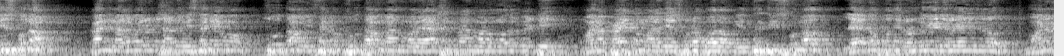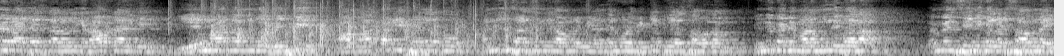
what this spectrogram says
తీసుకుందాం. కానీ నలభై రెండు శాతం ఇస్తేనేమో చూద్దాం ఇస్తేనేమో చూద్దాం కానీ మన యాక్షన్ ప్లాన్ మనం మొదలుపెట్టి మన ప్రయత్నం మనం చేసుకుంటూ పోదాం. ఇంత తీసుకున్నాం లేకపోతే రెండు వేల ఇరవై ఎనిమిదిలో మనమే రాజ్యాధికారంలోకి రావడానికి ఏ మార్గం ఉందో వెతికి ఆ మార్గాన్ని ప్రజలకు అందించాల్సిందిగా మనం మీ అందరూ కూడా విజ్ఞప్తి చేస్తా ఉన్నాం. ఎందుకంటే మన ముందు ఇవాళ ఎమ్మెల్సీ ఎన్నికలు నడుస్తూ ఉన్నాయి.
